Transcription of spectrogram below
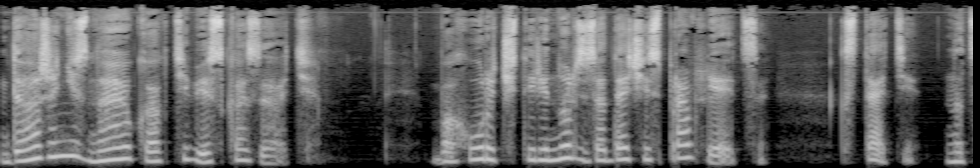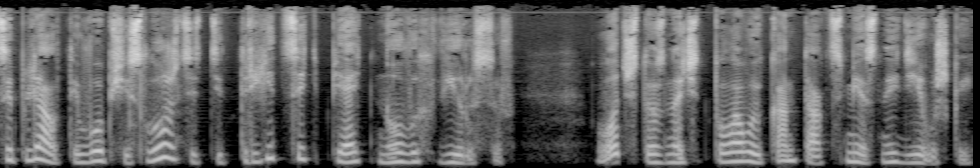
Даже не знаю, как тебе сказать. Бахура 4.0 с задачей справляется. Кстати, нацеплял ты в общей сложности 35 новых вирусов. Вот что значит половой контакт с местной девушкой.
